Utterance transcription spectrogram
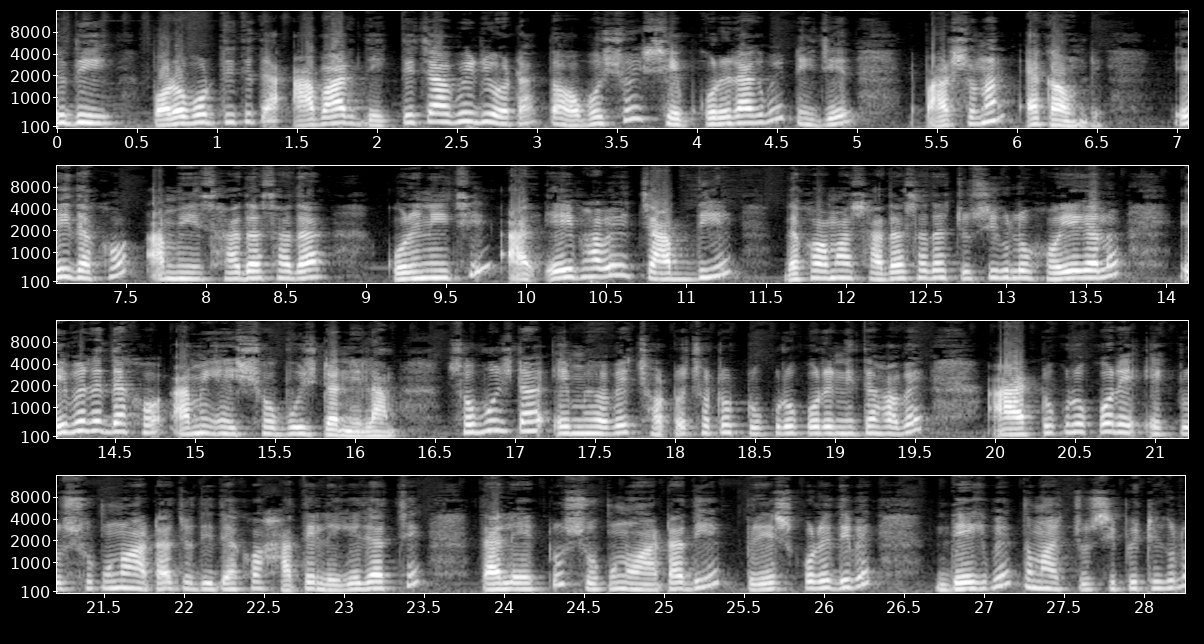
যদি পরবর্তীতে আবার দেখতে চাও ভিডিওটা, তো অবশ্যই সেভ করে রাখবে নিজের পার্সোনাল অ্যাকাউন্টে এই দেখো, আমি সাদা সাদা করে নিয়েছি আর এইভাবে চাপ দিয়ে দেখো আমার সাদা সাদা চুষিগুলো হয়ে গেল। এবারে দেখো আমি এই সবুজটা নিলাম। সবুজটা এমনিভাবে ছোট ছোট টুকরো করে নিতে হবে। আর টুকরো করে একটু শুকনো আটা যদি দেখো হাতে লেগে যাচ্ছে, তাহলে একটু শুকনো আটা দিয়ে প্রেস করে দিবে। দেখবে তোমার চুষি পিঠেগুলো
